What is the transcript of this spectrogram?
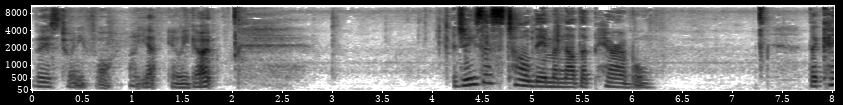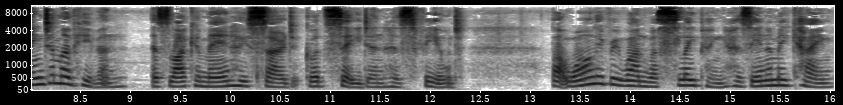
Verse 24. Oh, yeah, here we go. Jesus told them another parable. The kingdom of heaven is like a man who sowed good seed in his field. But while everyone was sleeping, his enemy came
